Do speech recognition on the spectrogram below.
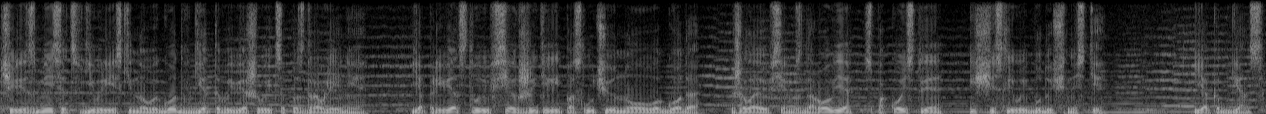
Через месяц в еврейский Новый год в гетто вывешивается поздравление. Я приветствую всех жителей по случаю Нового года. Желаю всем здоровья, спокойствия и счастливой будущности. Якоб Генс.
